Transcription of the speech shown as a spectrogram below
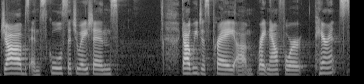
jobs and school situations. God, we just pray um, right now for parents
